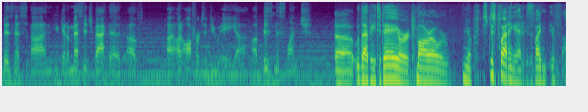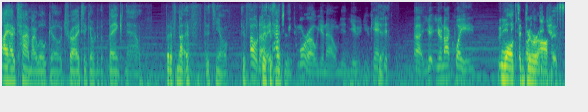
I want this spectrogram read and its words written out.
business. Uh, and you get a message back that of uh, an offer to do a uh, a business lunch. Uh, would that be today or tomorrow or you know just just planning ahead because if I if I have time I will go try to go to the bank now, but if not if it's you know if Oh no, it has to be tomorrow. You know, you you, you can't Yeah. just uh, you're, you're not quite who do you think into her office.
